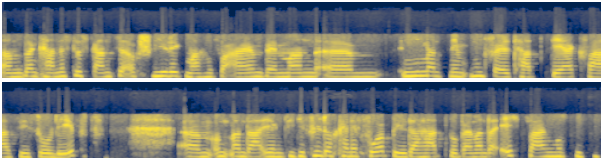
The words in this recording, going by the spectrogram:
ähm, dann kann es das Ganze auch schwierig machen, vor allem wenn man ähm, niemanden im Umfeld hat, der quasi so lebt ähm, und man da irgendwie gefühlt auch keine Vorbilder hat, wobei man da echt sagen muss, dass das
